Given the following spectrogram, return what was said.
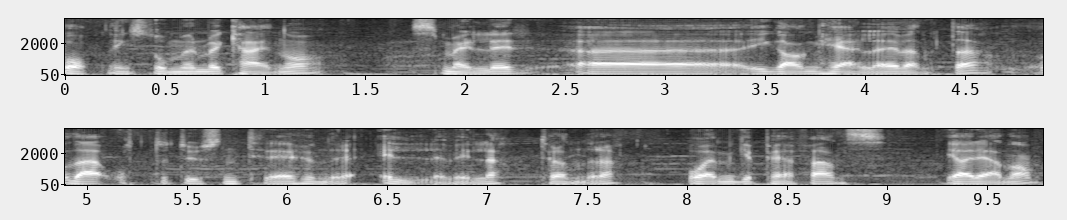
åpningsnummer med Keiino smeller eh, i gang hele eventet. Og det er 8300 elleville trøndere og MGP-fans i arenaen.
